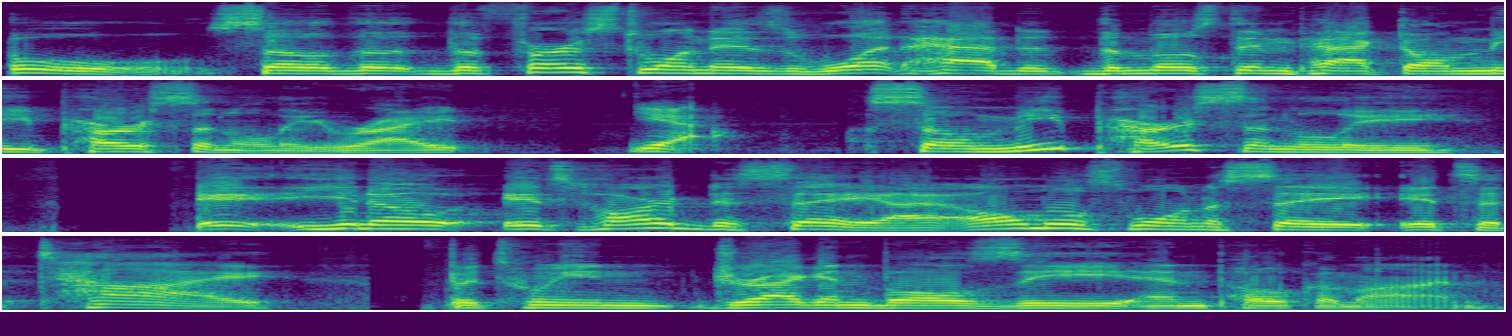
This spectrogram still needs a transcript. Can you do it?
Cool. So the the first one is what had the most impact on me personally, right? Yeah. So me personally, it, you know, it's hard to say. I almost want to say it's a tie between Dragon Ball Z and Pokemon.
